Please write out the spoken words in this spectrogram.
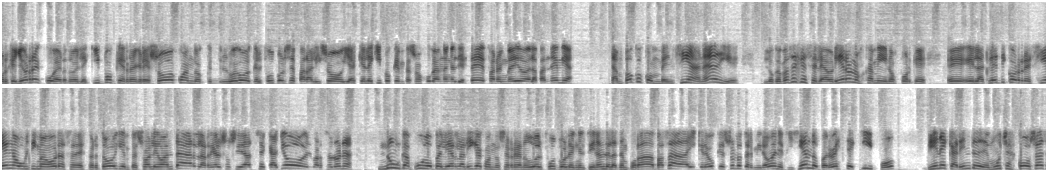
Porque yo recuerdo el equipo que regresó cuando luego de que el fútbol se paralizó y aquel equipo que empezó jugando en el Di Stéfano en medio de la pandemia, tampoco convencía a nadie. Lo que pasa es que se le abrieron los caminos porque eh, el Atlético recién a última hora se despertó y empezó a levantar, la Real Sociedad se cayó, el Barcelona nunca pudo pelear la liga cuando se reanudó el fútbol en el final de la temporada pasada y creo que eso lo terminó beneficiando, pero este equipo viene carente de muchas cosas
